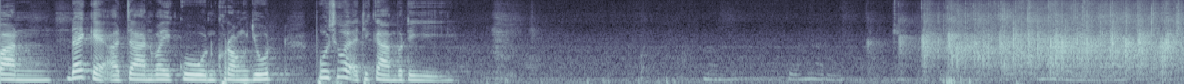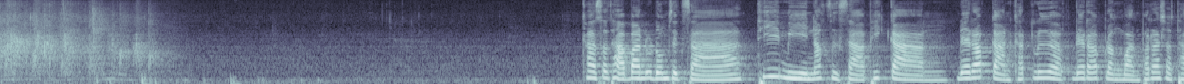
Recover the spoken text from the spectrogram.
วัล ได้แก่อาจารย์ไวยกูล ครองยุทธผู้ช่วยอธิการบดี ค่ะสถาบันอุดมศึกษาที่มีนักศึกษาพิการ ได้รับการคัดเลือกได้รับรางวัลพระราชท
